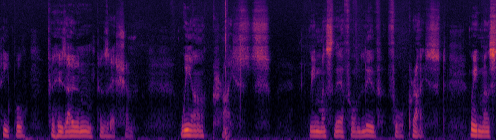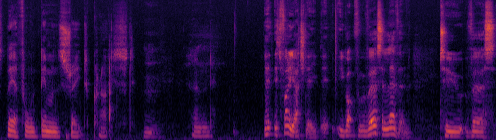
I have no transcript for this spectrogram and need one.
people for his own possession. We are Christ's. We must therefore live for Christ. We must therefore demonstrate Christ. Hmm. And it's funny actually. You got from verse eleven to verse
